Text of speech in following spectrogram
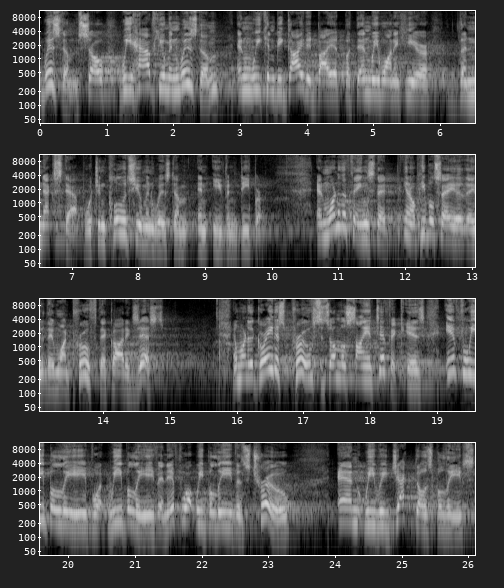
wisdom. So we have human wisdom and we can be guided by it, but then we want to hear the next step, which includes human wisdom and even deeper. And one of the things that, you know, people say they, they want proof that God exists. And one of the greatest proofs, it's almost scientific, is if we believe what we believe, and if what we believe is true, and we reject those beliefs,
